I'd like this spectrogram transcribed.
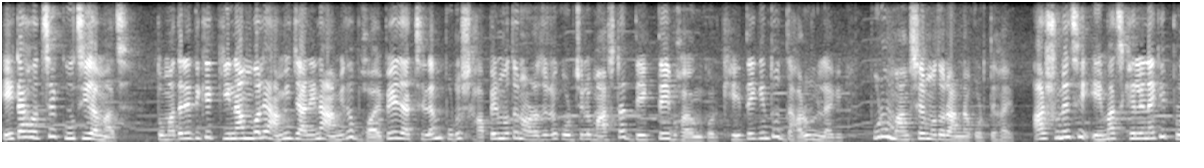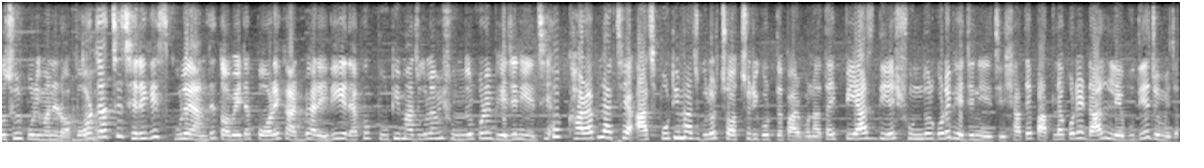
এটা হচ্ছে কুচিয়া মাছ। তোমাদের এদিকে কি নাম বলে আমি জানি না। আমি তো ভয় পেয়ে যাচ্ছিলাম। পুরো সাপের মতো নড়াচড়া করছিল। মাছটা দেখতেই ভয়ঙ্কর। খেতে কিন্তু দারুণ লাগে। পুরো মাংসের মতো রান্না করতে হয়। আর শুনেছি, এ মাছ খেলে নাকি প্রচুর পরিমাণে রক্ত বর যাচ্ছে ছেলেকে স্কুলে আনতে, তবে এটা পরে কাটবে। আর এদিকে দেখো, পুঁটি মাছগুলো আমি সুন্দর করে ভেজে নিয়েছি। খুব খারাপ লাগছে, আজ পুঁটি মাছগুলোর চচ্চড়ি করতে পারব না। তাই পেঁয়াজ দিয়ে সুন্দর করে ভেজে নিয়েছি। সাথে পাতলা করে ডাল, লেবু দিয়ে জমে যায়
